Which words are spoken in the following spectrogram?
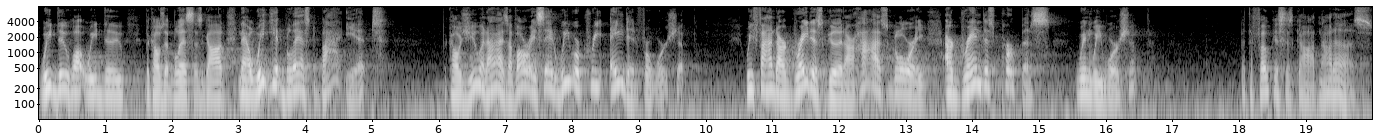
We do what we do because it blesses God. Now, we get blessed by it because you and I, as I've already said, we were created for worship. We find our greatest good, our highest glory, our grandest purpose when we worship. But the focus is God, not us.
